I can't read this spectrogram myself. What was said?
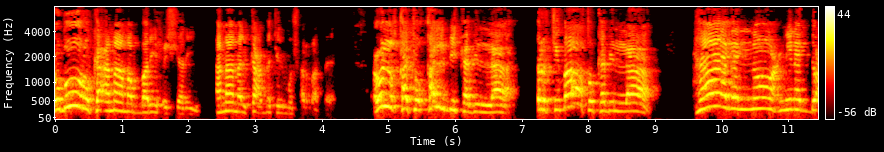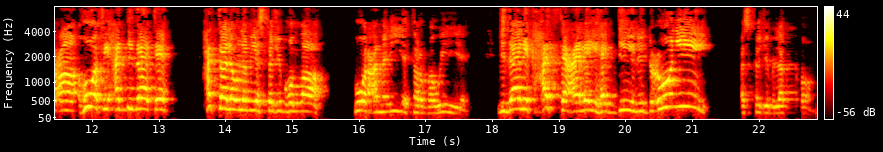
حضورك أمام الضريح الشريف أمام الكعبة المشرفة. علقة قلبك بالله ارتباطك بالله. هذا النوع من الدعاء هو في حد ذاته حتى لو لم يستجبه الله هو عملية تربوية. لذلك حث عليها الدين ادعوني أستجب لكم.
